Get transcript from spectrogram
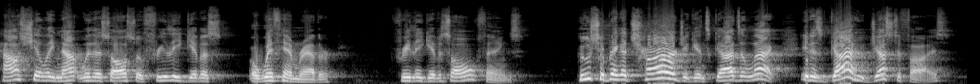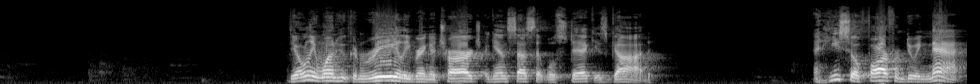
how shall he not with us also freely give us, or with him rather, freely give us all things? Who shall bring a charge against God's elect? It is God who justifies. The only one who can really bring a charge against us that will stick is God. And he's so far from doing that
